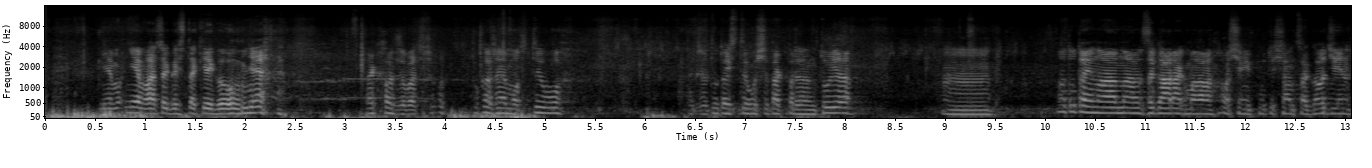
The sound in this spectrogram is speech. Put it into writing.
nie ma, nie ma czegoś takiego u mnie. Tak, chodź, zobacz, pokażemy od tyłu. Także tutaj z tyłu się tak prezentuje. Mm, No tutaj na, na zegarach ma 8,5 tysiąca godzin.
